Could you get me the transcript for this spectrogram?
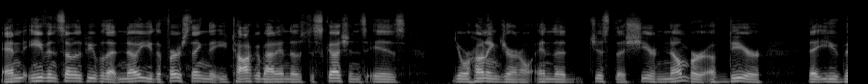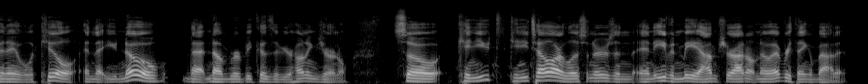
and even some of the people that know you the first thing that you talk about in those discussions is your hunting journal and the just the sheer number of deer that you've been able to kill and that you know that number because of your hunting journal. So can you can you tell our listeners and, and even me, I'm sure I don't know everything about it.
